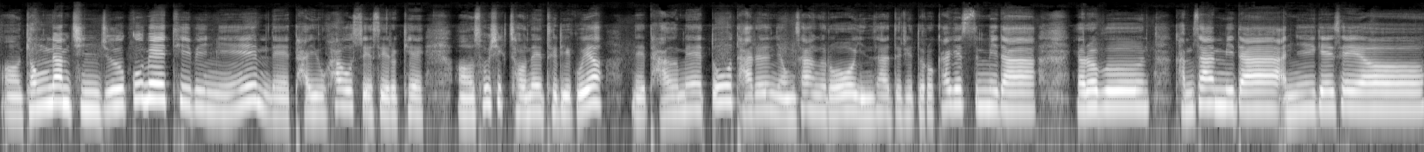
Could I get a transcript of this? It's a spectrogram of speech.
어, 경남 진주 꿈의 TV님, 네, 다육 하우스에서 이렇게, 어, 소식 전해드리고요. 네, 다음에 또 다른 영상으로 인사드리도록 하겠습니다. 여러분, 감사합니다. 안녕히 계세요.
